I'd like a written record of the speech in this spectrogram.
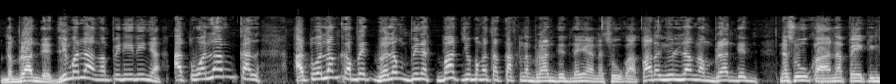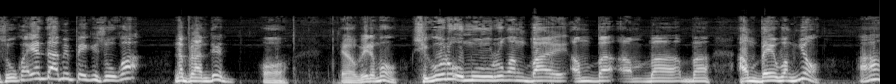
na branded. Lima lang ang pinili niya at walang kal at walang kabit, walang binatbat yung mga tatak na branded na yan na suka. Parang yun lang ang branded na suka na peking suka. Yan dami peking suka na branded. Oh. Eh, wala mo, siguro umurong ang bay, ang ba, ang ba, ba, ang bewang nyo. Ha?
